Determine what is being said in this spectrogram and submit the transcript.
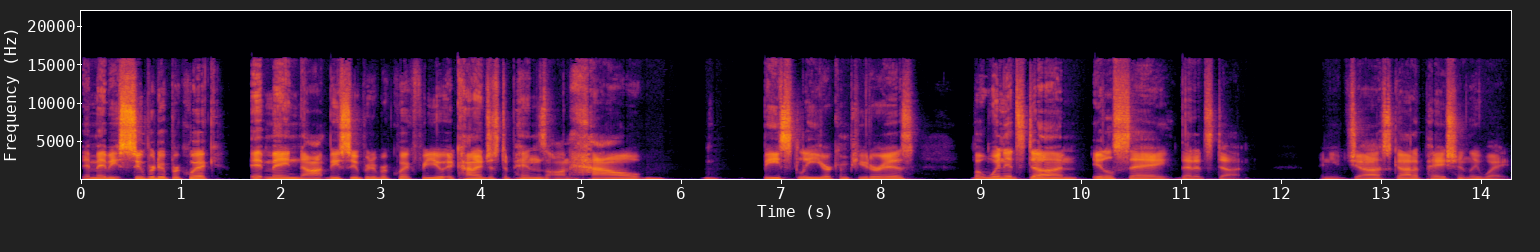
It may be super duper quick. It may not be super duper quick for you. It kind of just depends on how beastly your computer is. But when it's done, it'll say that it's done. And you just got to patiently wait.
